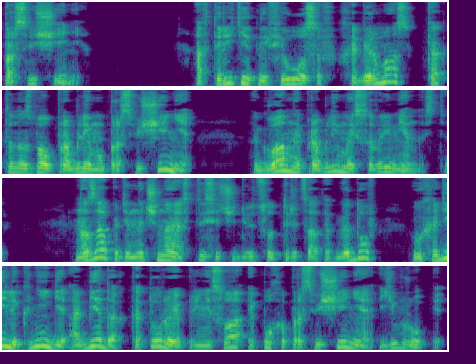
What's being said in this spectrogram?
Просвещение. Авторитетный философ Хабермас как-то назвал проблему просвещения главной проблемой современности. На Западе, начиная с 1930-х годов, выходили книги о бедах, которые принесла эпоха просвещения Европе.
